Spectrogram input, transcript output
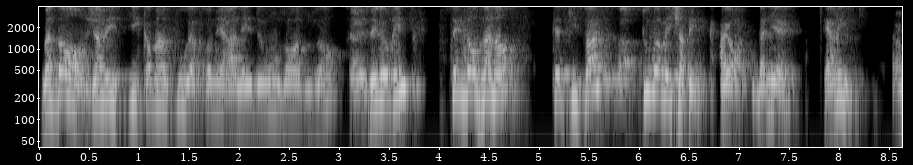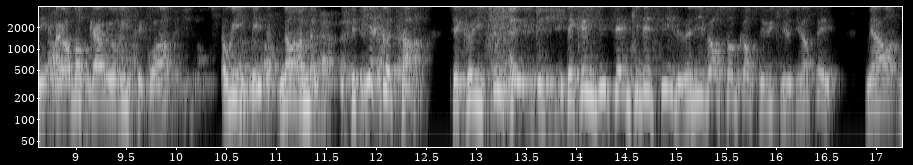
Maintenant, j'investis comme un fou la première année, de 11 ans à 12 ans. C'est le risque, c'est que dans un an, qu'est-ce qui se passe Tout va m'échapper. Alors, Daniel, c'est un risque. Mais alors dans ce cas, le risque, c'est quoi Oui, mais non, c'est pire que ça. C'est que ici, c'est que ici, c'est elle qui décide. Le divorce encore, c'est lui qui veut divorcer. Mais alors,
